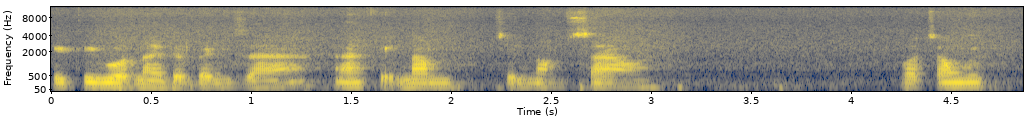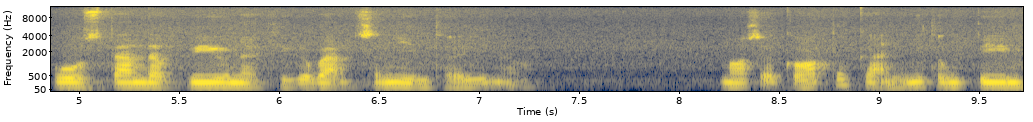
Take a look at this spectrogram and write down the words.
cái keyword này được đánh giá 2,5 trên 5 sao này và trong cái vô standard view này thì các bạn sẽ nhìn thấy nó, nó sẽ có tất cả những thông tin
